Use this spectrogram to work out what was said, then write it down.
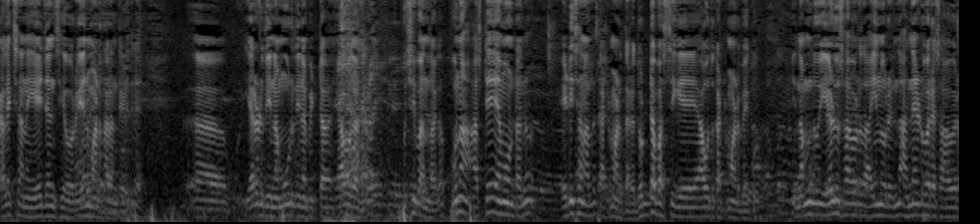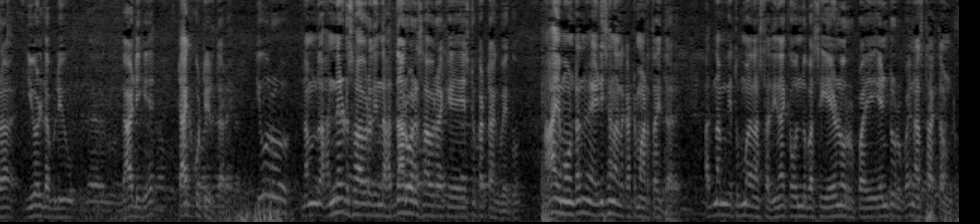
ಕಲೆಕ್ಷನ್ ಏಜೆನ್ಸಿಯವರು ಏನು ಮಾಡ್ತಾರೆ ಅಂತ ಹೇಳಿದರೆ ಎರಡು ದಿನ, ಮೂರು ದಿನ ಬಿಟ್ಟ ಯಾವಾಗಾದರೂ ಖುಷಿ ಬಂದಾಗ ಪುನಃ ಅಷ್ಟೇ ಅಮೌಂಟನ್ನು ಎಡಿಷನಲ್ ಕಟ್ ಮಾಡ್ತಾರೆ. ದೊಡ್ಡ ಬಸ್ಸಿಗೆ ಯಾವುದು ಕಟ್ ಮಾಡಬೇಕು? ಈ ನಮ್ಮದು ಏಳು ಸಾವಿರದ ಐನೂರರಿಂದ ಹನ್ನೆರಡುವರೆ ಸಾವಿರ ಯು ಎಲ್ ಡಬ್ಲ್ಯೂ ಗಾಡಿಗೆ ಟ್ಯಾಗ್ ಕೊಟ್ಟಿರ್ತಾರೆ. ಇವರು ನಮ್ಮದು ಹನ್ನೆರಡು ಸಾವಿರದಿಂದ ಹದಿನಾರುವರೆ ಸಾವಿರಕ್ಕೆ ಎಷ್ಟು ಕಟ್ ಆಗಬೇಕು? ಆ ಅಮೌಂಟನ್ನು ಎಡಿಷನಲ್ ಕಟ್ ಮಾಡ್ತಾ ಇದ್ದಾರೆ. ಅದು ನಮಗೆ ತುಂಬ ನಷ್ಟ. ದಿನಕ್ಕೆ ಒಂದು ಬಸ್ಸಿಗೆ ಏಳ್ನೂರು ರೂಪಾಯಿ, ಎಂಟುನೂರು ರೂಪಾಯಿ ನಷ್ಟ ಆಗ್ತಾ ಉಂಟು.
